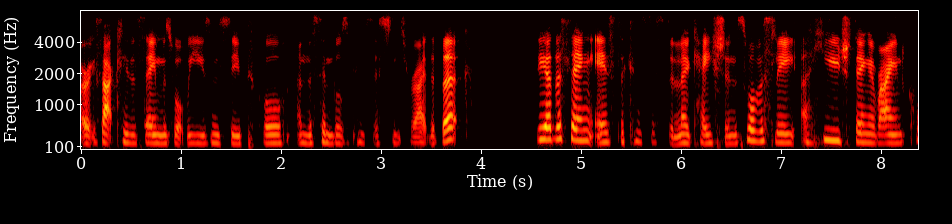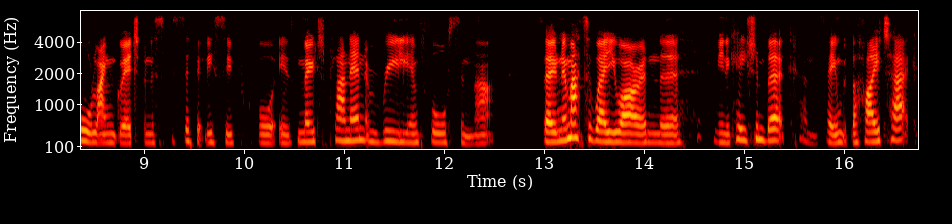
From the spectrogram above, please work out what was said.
are exactly the same as what we use in Supercore, and the symbols are consistent throughout the book. The other thing is the consistent location. So obviously a huge thing around core language and specifically Supercore is motor planning and really enforcing that. So no matter where you are in the communication book, and same with the high tech,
